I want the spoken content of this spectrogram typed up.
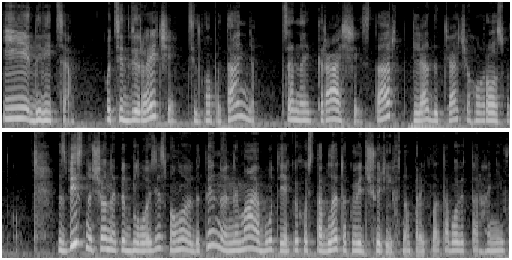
І дивіться, оці дві речі, ці два питання це найкращий старт для дитячого розвитку. Звісно, що на підлозі з малою дитиною не має бути якихось таблеток від щурів, наприклад, або від тарганів.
